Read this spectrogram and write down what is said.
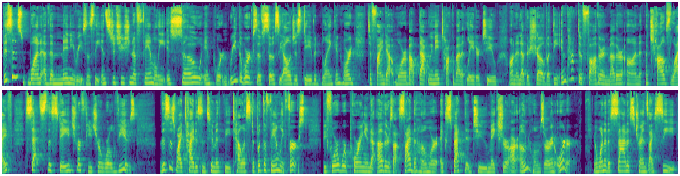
This is one of the many reasons the institution of family is so important. Read the works of sociologist David Blankenhorn to find out more about that. We may talk about it later too on another show, but the impact of father and mother on a child's life sets the stage for future worldviews. This is why Titus and Timothy tell us to put the family first. Before we're pouring into others outside the home, we're expected to make sure our own homes are in order. And one of the saddest trends I see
